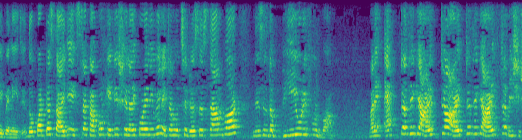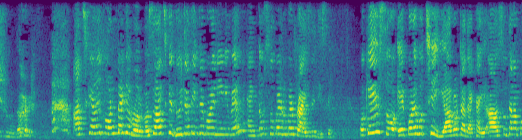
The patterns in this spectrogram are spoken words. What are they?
নেবেন। এই যে দোপাট্টার সাইডে এক্সট্রা কাপড় কেটে সেলাই করে নেবেন, এটা হচ্ছে ড্রেসের salwar this is the beautiful one মানে একটা থেকে আরেকটা আরেকটা থেকে আরেকটা বেশি সুন্দর। আজকে আমি কোনটাকে বলব? সো আজকে দুইটা, তিনটা করে নিয়ে নিবেন। একদম সুপার ডুপার প্রাইসে দিছে। ওকে সো এরপরে হচ্ছে ইয়ালোটা দেখাই। সুলতান আপু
